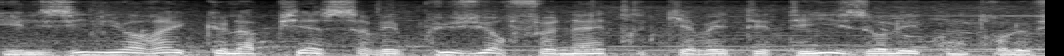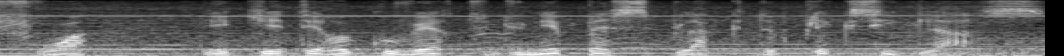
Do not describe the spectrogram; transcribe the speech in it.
Ils ignoraient que la pièce avait plusieurs fenêtres qui avaient été isolées contre le froid et qui étaient recouvertes d'une épaisse plaque de plexiglas.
